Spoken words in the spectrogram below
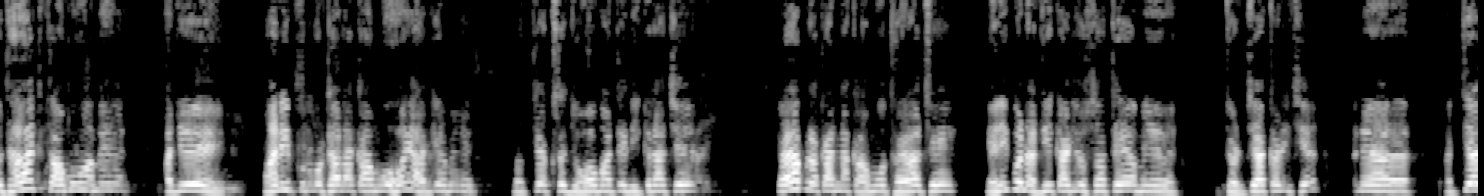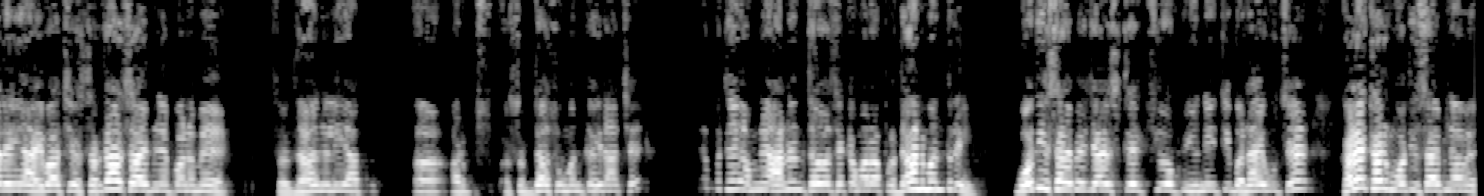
બધા જ કામો અમે આજે પાણી પુરવઠાના કામો હોય, આજે અમે પ્રત્યક્ષ જોવા માટે નીકળ્યા છે. કયા પ્રકારના કામો થયા છે, એની પણ અધિકારીઓ સાથે અમે ચર્ચા કરી છે. અને અત્યારે અહીંયા આવ્યા છે સરદાર સાહેબને પણ અમે શ્રદ્ધાંજલિ આપ શ્રદ્ધા સુમન કર્યા છે. બધે અમને આનંદ થયો છે કે અમારા પ્રધાનમંત્રી મોદી સાહેબે જ્યારે સ્ટેચ્યુ ઓફ યુનિટી બનાવ્યું છે, ખરેખર મોદી સાહેબને અમે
